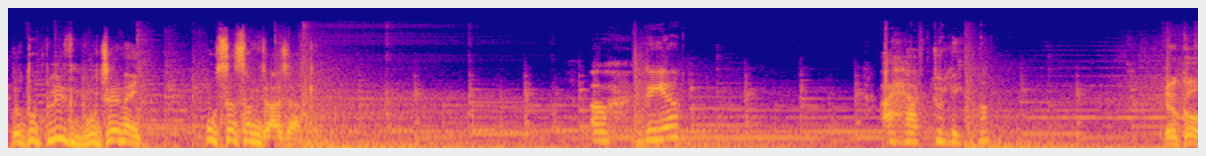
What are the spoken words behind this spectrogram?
तो तू प्लीज़ मुझे नहीं उसे समझा जाके। Riya I have to leave रुको।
